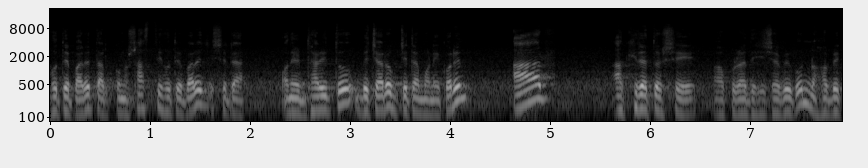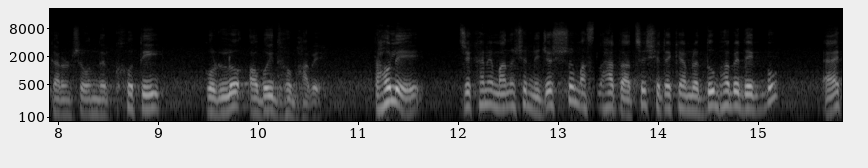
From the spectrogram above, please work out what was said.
হতে পারে, তার কোনো শাস্তি হতে পারে, সেটা অনির্ধারিত বিচারক যেটা মনে করেন। আর আখিরাত সে অপরাধী হিসাবে গণ্য হবে, কারণ সে অন্যের ক্ষতি করল অবৈধভাবে। তাহলে যেখানে মানুষের নিজস্ব মাসলাহাত আছে, সেটাকে আমরা দুভাবে দেখব। এক,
